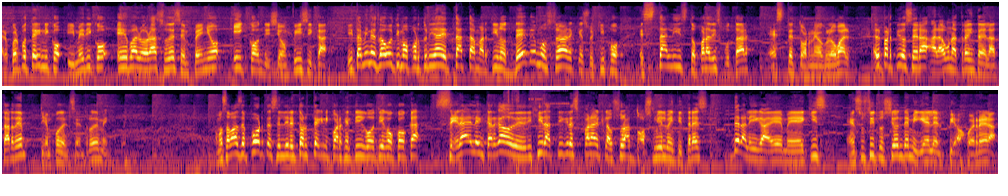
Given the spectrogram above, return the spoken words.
El cuerpo técnico y médico evaluará su desempeño y condición física. Y también es la última oportunidad de Tata Martino de demostrar que su equipo está listo para disputar este torneo global. El partido será a la 1.30 de la tarde, tiempo del centro de México. Vamos a más deportes. El director técnico argentino Diego Coca será el encargado de dirigir a Tigres para el clausura 2023 de la Liga MX en sustitución de Miguel El Piojo Herrera.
